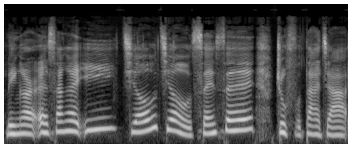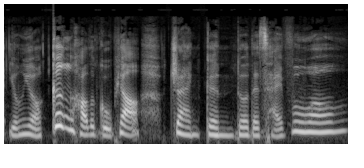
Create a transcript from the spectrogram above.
零二二三二一九九三三。祝福大家拥有更好的股票，赚更多的财富哦。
